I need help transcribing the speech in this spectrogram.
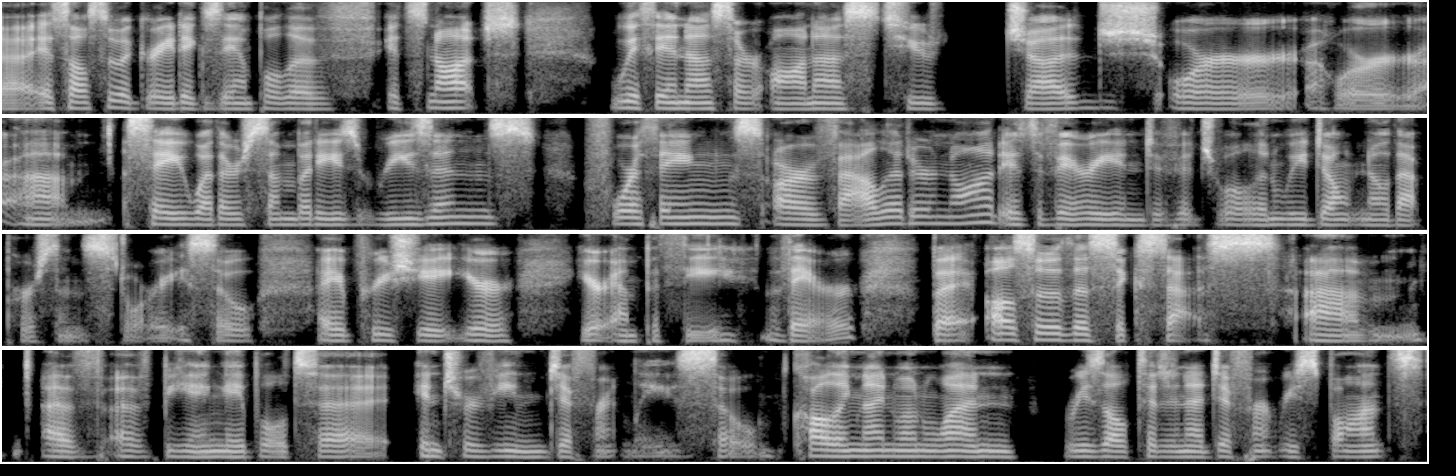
uh, it's also a great example of it's not within us or on us to judge or or um, say whether somebody's reasons for things are valid or not is very individual and we don't know that person's story. So i appreciate your your empathy there but also the success um, of of being able to intervene differently. So calling 911 resulted in a different response.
